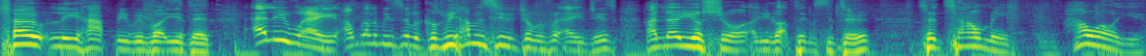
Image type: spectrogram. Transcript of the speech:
totally happy with what you did. Anyway, I'm going to be simple because we haven't seen each other for ages. I know you're short and you got things to do. So tell me, how are you?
